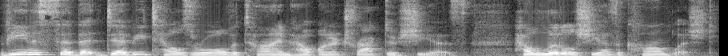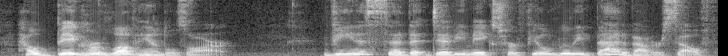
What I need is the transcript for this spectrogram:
Venus said that Debbie tells her all the time how unattractive she is, how little she has accomplished, how big her love handles are. Venus said that Debbie makes her feel really bad about herself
